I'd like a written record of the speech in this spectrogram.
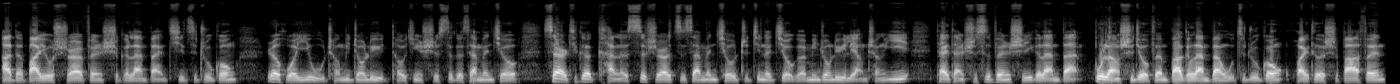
阿德巴约十二分、十个篮板、七次助攻。热火以五成命中率投进十四个三分球，塞尔提克砍了四十二次三分球，只进了九个，命中率两成一。泰坦十四分。十一个篮板，布朗十九分八个篮板五次助攻，怀特十八分。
